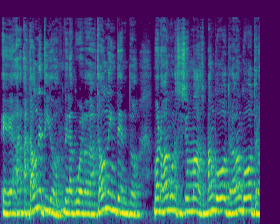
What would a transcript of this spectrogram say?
Eh, ¿Hasta dónde tiro de la cuerda? ¿Hasta dónde intento? Bueno, banco una sesión más, banco otra, banco otra.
